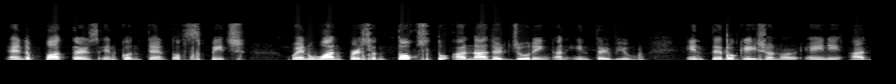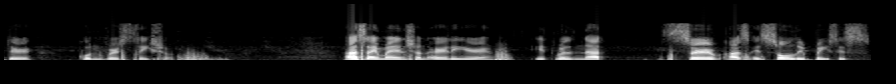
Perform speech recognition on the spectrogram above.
and the patterns and content of speech when one person talks to another during an interview interrogation, or any other conversation. As I mentioned earlier, it will not serve as a solely basis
